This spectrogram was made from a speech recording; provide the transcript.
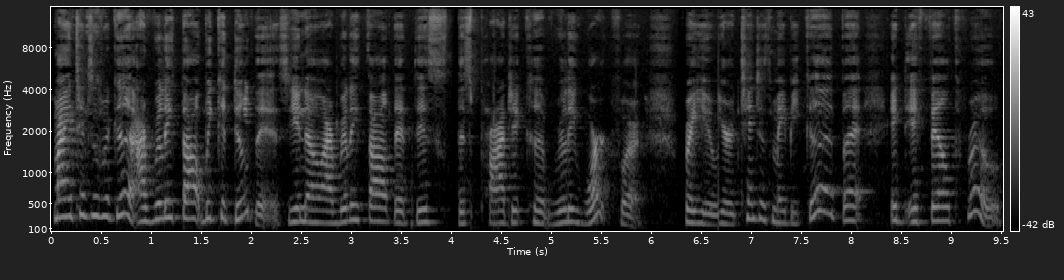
my intentions were good. I really thought we could do this. You know, I really thought that this this project could really work for for you. Your intentions may be good, but it, it fell through.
